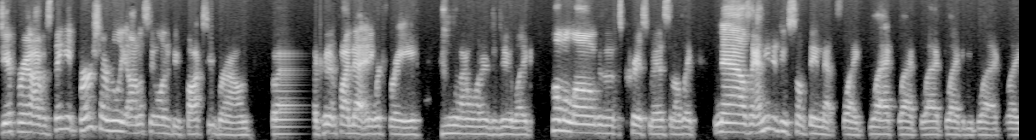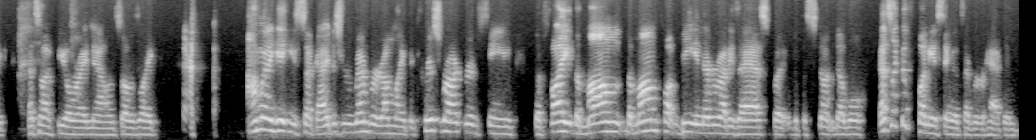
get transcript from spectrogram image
different. I was thinking first I really honestly wanted to do Foxy Brown, but I, I couldn't find that anywhere free. And then I wanted to do like Home Alone because it's Christmas. And I was like, nah, I was like, I need to do something that's like black, black, black, blackety black. Like that's how I feel right now. And so I was like, I'm gonna get you, sucker. I just remembered I'm like the Chris Rock rib scene, the fight, the mom, the mom beating everybody's ass, but with the stunt double. That's like the funniest thing that's ever happened.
